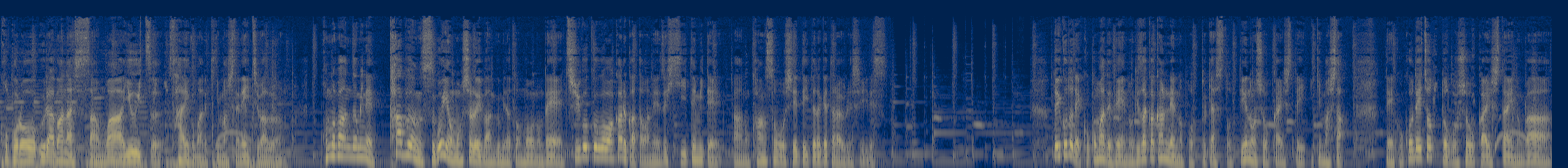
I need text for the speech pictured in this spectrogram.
心裏話さんは唯一最後まで聞きましたね、1話分。この番組ね、多分すごい面白い番組だと思うので、中国語わかる方はね、ぜひ聞いてみて、あの、感想を教えていただけたら嬉しいです。ということで、ここまでで乃木坂関連のポッドキャストっていうのを紹介していきました。で、ここでちょっとご紹介したいのが、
